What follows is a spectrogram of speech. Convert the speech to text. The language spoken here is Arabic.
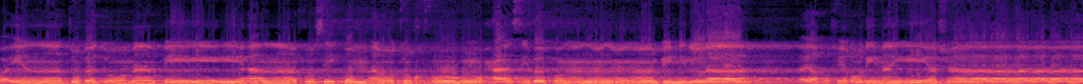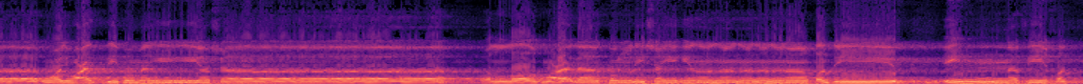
وإن تبدوا ما في أنفسكم أو تخفوه يحاسبكم به الله فيغفر لمن يشاء ويعذب من يشاء والله على كل شيء قدير إن في خلق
